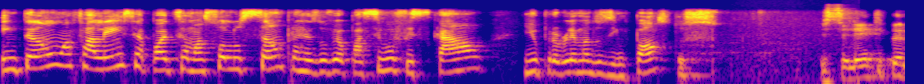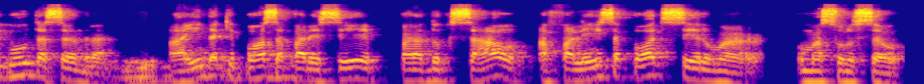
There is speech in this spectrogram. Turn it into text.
Então, a falência pode ser uma solução para resolver o passivo fiscal e o problema dos impostos? Excelente pergunta, Sandra. Ainda que possa parecer paradoxal, a falência pode ser uma, uma solução.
